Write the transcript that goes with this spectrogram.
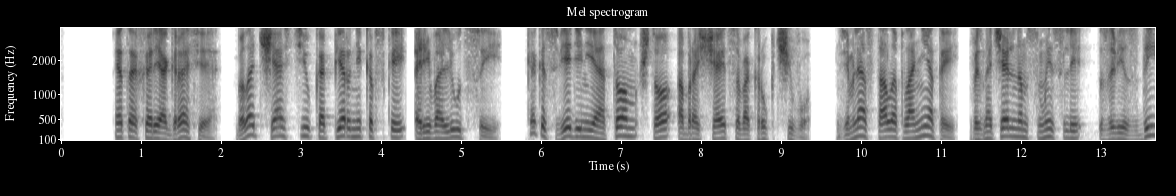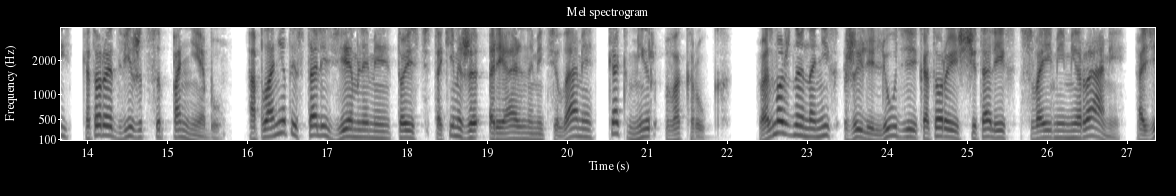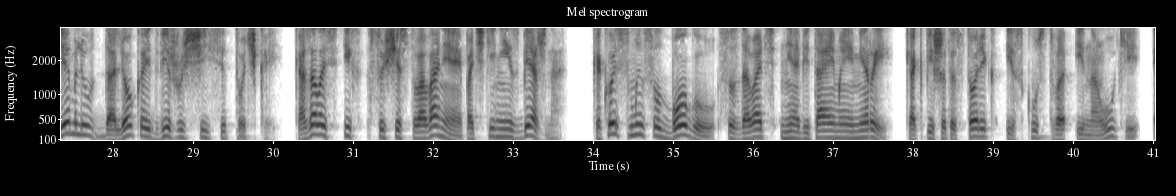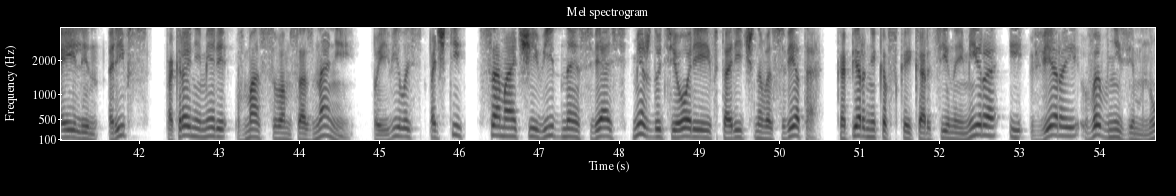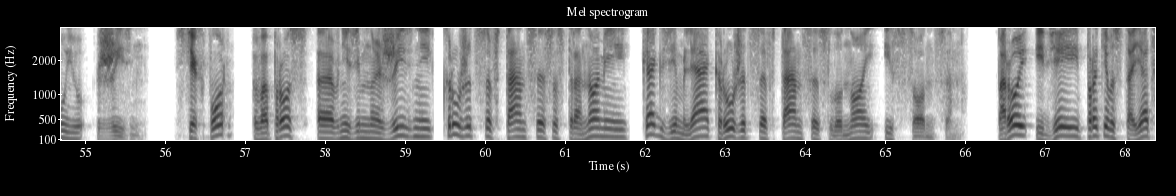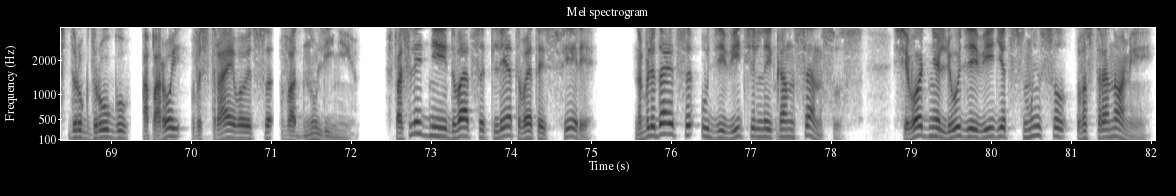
Эта хореография была частью коперниковской революции, как и сведения о том, что обращается вокруг чего. Земля стала планетой, в изначальном смысле звезды, которая движется по небу а планеты стали землями, то есть такими же реальными телами, как мир вокруг. Возможно, на них жили люди, которые считали их своими мирами, а Землю – далекой движущейся точкой. Казалось, их существование почти неизбежно. Какой смысл Богу создавать необитаемые миры? Как пишет историк искусства и науки Эйлин Ривс, по крайней мере, в массовом сознании появилась почти самоочевидная связь между теорией вторичного света, коперниковской картиной мира и верой во внеземную жизнь. С тех пор вопрос о внеземной жизни кружится в танце с астрономией, как Земля кружится в танце с Луной и Солнцем. Порой идеи противостоят друг другу, а порой выстраиваются в одну линию. В последние 20 лет в этой сфере наблюдается удивительный консенсус. Сегодня люди видят смысл в астрономии,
